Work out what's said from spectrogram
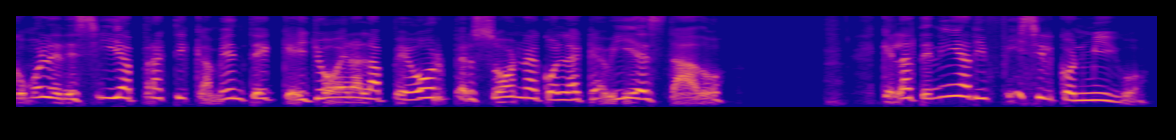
cómo le decía prácticamente que yo era la peor persona con la que había estado, que la tenía difícil conmigo,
